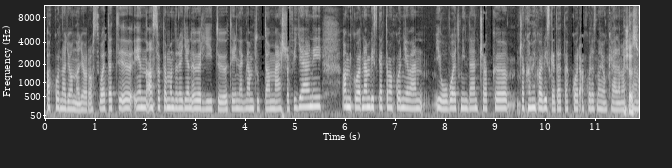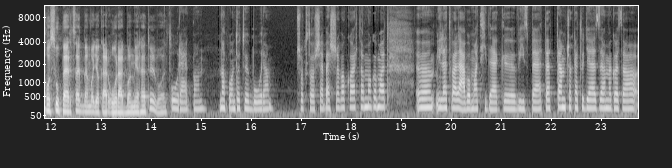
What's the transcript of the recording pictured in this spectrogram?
akkor nagyon-nagyon rossz volt. Tehát én azt szoktam mondani, hogy ilyen őrjítő, tényleg nem tudtam másra figyelni. Amikor nem viszkettem, akkor nyilván jó volt minden, csak, csak amikor viszketett, akkor, akkor ez nagyon kellemetlen. És ez hosszú percekben, vagy akár órákban mérhető volt? Órákban. Naponta több óra. Sokszor sebesre vakartam magamat illetve a lábomat hideg vízbe tettem, csak hát ugye ezzel meg az a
